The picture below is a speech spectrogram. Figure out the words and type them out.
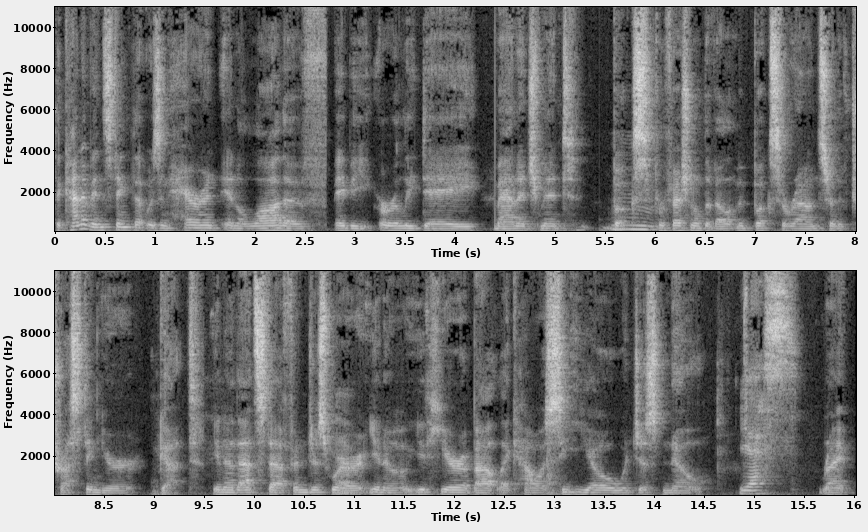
the kind of instinct that was inherent in a lot of maybe early day management books, mm. professional development books around sort of trusting your gut, you know, that stuff. And just where, you know, you'd hear about like how a CEO would just know, yes. right?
